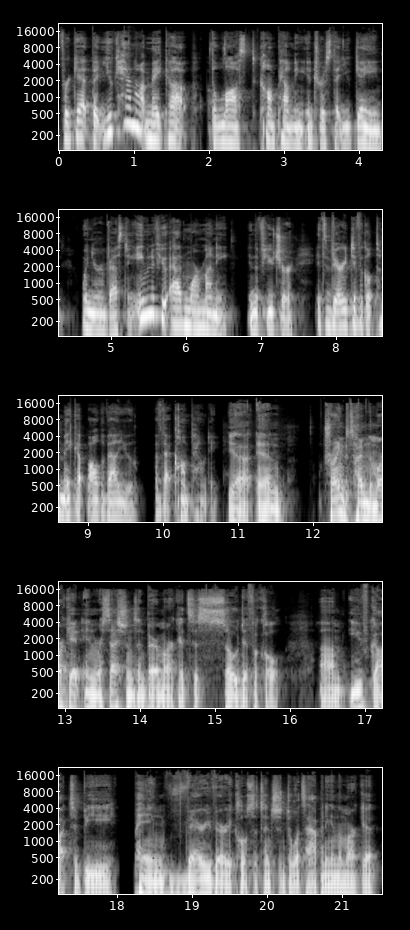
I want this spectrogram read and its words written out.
forget that you cannot make up the lost compounding interest that you gain when you're investing. Even if you add more money in the future, it's very difficult to make up all the value of that compounding. Yeah. And trying to time the market in recessions and bear markets is so difficult. Um, you've got to be paying very, very close attention to what's happening in the market.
